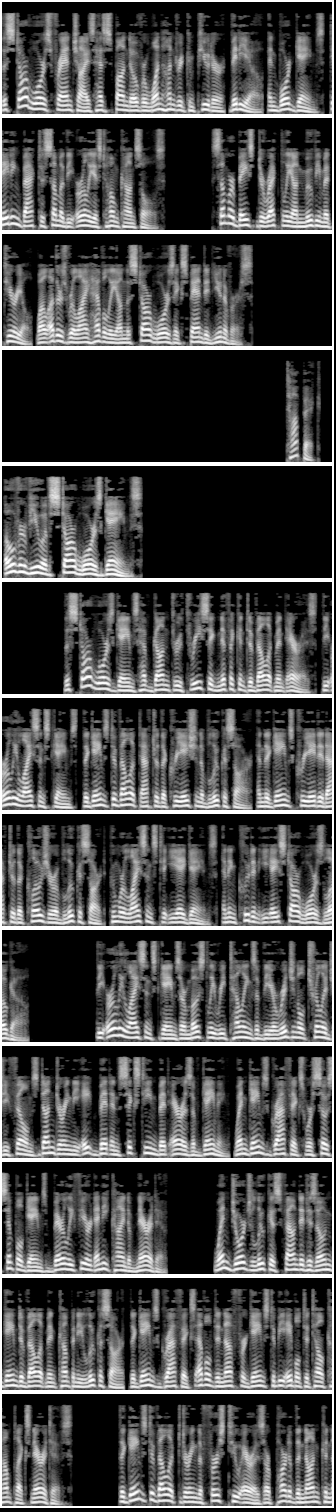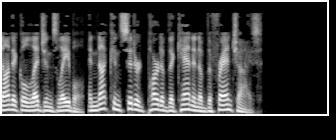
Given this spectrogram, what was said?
The Star Wars franchise has spawned over 100 computer, video, and board games, dating back to some of the earliest home consoles. Some are based directly on movie material, while others rely heavily on the Star Wars expanded universe. Overview of Star Wars games The Star Wars games have gone through three significant development eras, the early licensed games, the games developed after the creation of LucasArts, and the games created after the closure of LucasArts, whom were licensed to EA Games, and include an EA Star Wars logo. The early licensed games are mostly retellings of the original trilogy films done during the 8-bit and 16-bit eras of gaming, when games graphics were so simple games barely feared any kind of narrative. When George Lucas founded his own game development company LucasArts, the game's graphics evolved enough for games to be able to tell complex narratives. The games developed during the first two eras are part of the non-canonical Legends label, and not considered part of the canon of the franchise.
